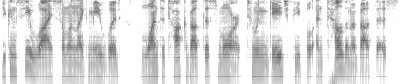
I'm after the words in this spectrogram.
You can see why someone like me would want to talk about this more, to engage people and tell them about this.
